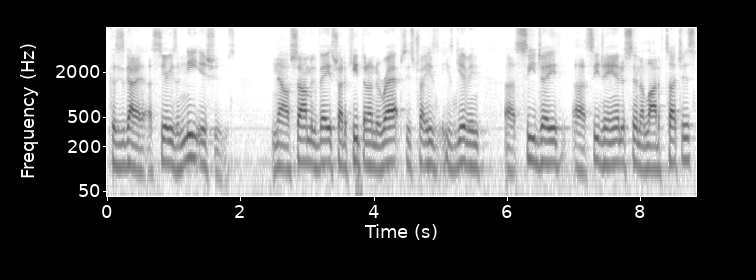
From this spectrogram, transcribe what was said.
because he's got a, a, series of knee issues. Now Sean McVay's trying to keep that under wraps. He's try, he's, he's giving uh, CJ uh, CJ Anderson a lot of touches,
